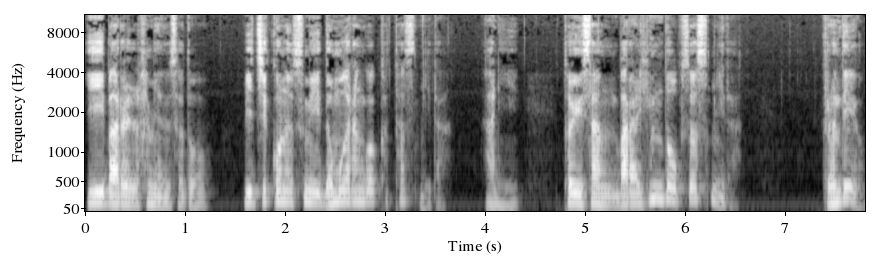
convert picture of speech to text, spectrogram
이 말을 하면서도 미치코는 숨이 넘어가는 것 같았습니다. 아니, 더 이상 말할 힘도 없었습니다. 그런데요,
